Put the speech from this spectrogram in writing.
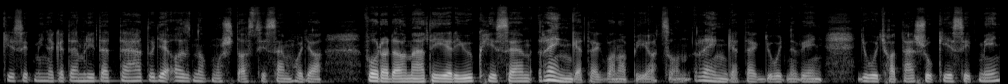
készítményeket említette, hát ugye aznak most azt hiszem, hogy a forradalmát érjük, hiszen rengeteg van a piacon, rengeteg gyógynövény, gyógyhatású készítmény.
